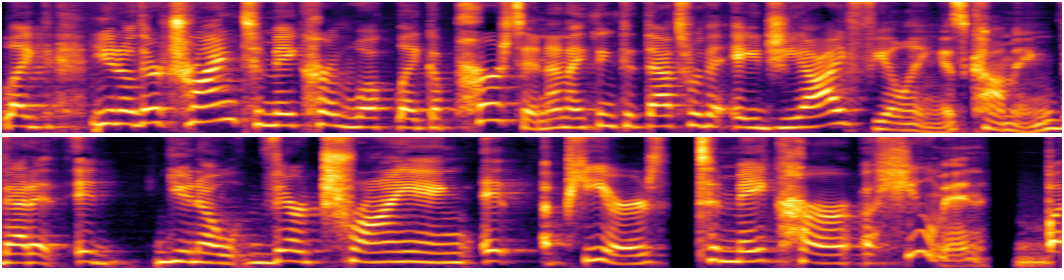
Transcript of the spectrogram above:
Like, you know, they're trying to make her look like a person. And I think that that's where the AGI feeling is coming that it, it you know, they're trying, it appears, to make her a human. But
